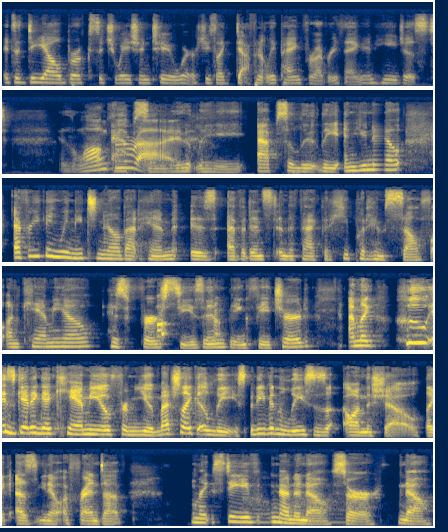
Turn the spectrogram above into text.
it's a DL Brooks situation too, where she's like definitely paying for everything, and he just is along for the ride. Absolutely. Absolutely. And you know, everything we need to know about him is evidenced in the fact that he put himself on Cameo, his oh, first oh, season being featured. I'm like, who is getting a cameo from you? Much like Elyse, but even Elyse is on the show, like as you know, a friend of. I'm like, Steve, oh, no, no, no, sir. No.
